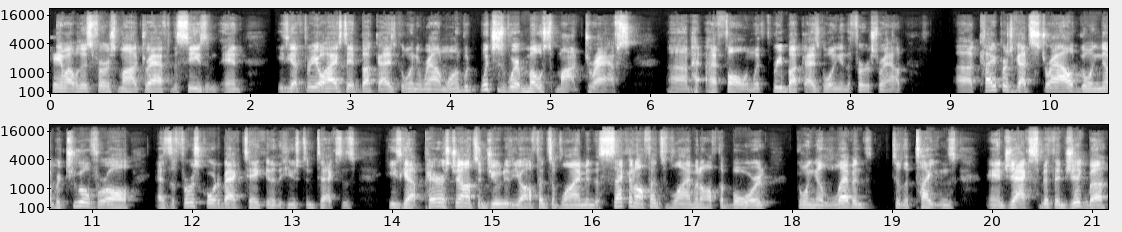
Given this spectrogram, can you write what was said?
came out with his first mock draft of the season, and he's got three Ohio State Buckeyes going in round one, which is where most mock drafts um, have fallen, with three Buckeyes going in the first round. Uh, Kiper's got Stroud going number two overall as the first quarterback taken to the Houston Texans. He's got Paris Johnson Jr., the offensive lineman, the second offensive lineman off the board, going 11th to the Titans, and Jaxon Smith-Njigba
